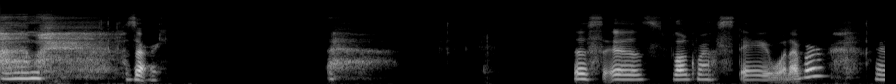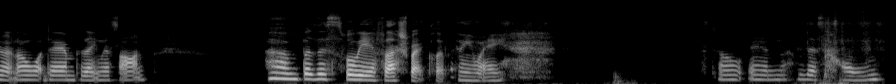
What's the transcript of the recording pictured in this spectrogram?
Um, sorry. This is Vlogmas day whatever. I don't know what day I'm putting this on. Um, but this will be a flashback clip anyway. Still in this home.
